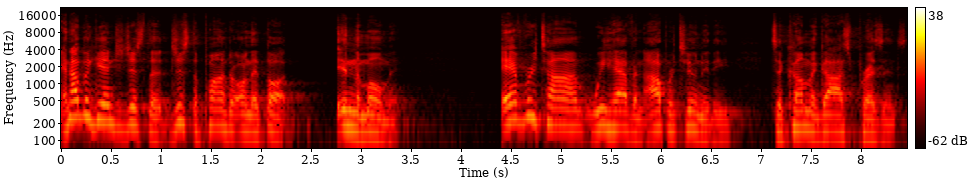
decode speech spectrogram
And I began to just to, just to ponder on that thought in the moment. Every time we have an opportunity to come in God's presence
